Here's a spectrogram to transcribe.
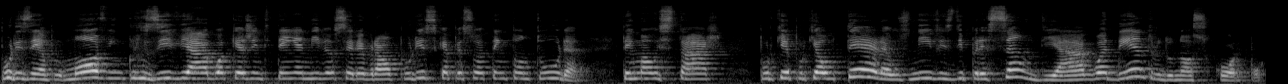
Por exemplo, move inclusive a água que a gente tem a nível cerebral. Por isso que a pessoa tem tontura, tem mal-estar. Por quê? Porque altera os níveis de pressão de água dentro do nosso corpo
